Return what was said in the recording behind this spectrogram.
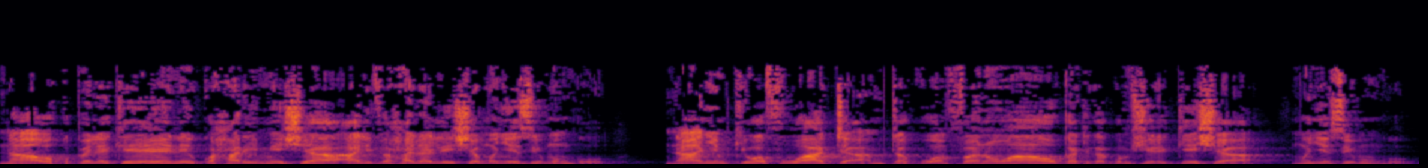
na wakupelekeeni kuharimisha alivyohalalisha Mwenyezi Mungu. Nanyi mkiwafuata mtakuwa mfano wao katika kumshirikisha Mwenyezi Mungu.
